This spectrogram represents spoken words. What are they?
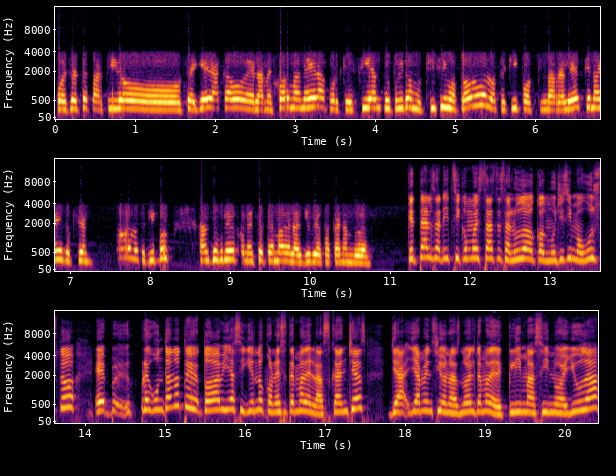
pues este partido se lleve a cabo de la mejor manera porque sí han sufrido muchísimo todos los equipos, la realidad es que no hay excepción, todos los equipos han sufrido con este tema de las lluvias acá en Honduras. ¿Qué tal, Saritzi? ¿Cómo estás? Te saludo con muchísimo gusto. Eh, preguntándote todavía, siguiendo con ese tema de las canchas, ya, ya mencionas, ¿no? El tema del clima sí no ayuda.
